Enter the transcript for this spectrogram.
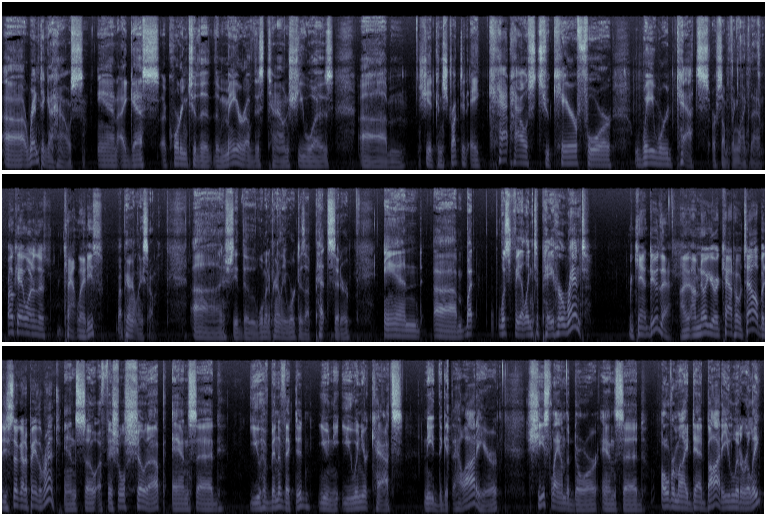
uh, renting a house, and I guess according to the the mayor of this town, she was um, she had constructed a cat house to care for wayward cats or something like that. Okay, one of the cat ladies. Apparently so. Uh, she the woman apparently worked as a pet sitter, and um, but was failing to pay her rent. We can't do that. I, I know you're a cat hotel, but you still got to pay the rent. And so officials showed up and said, "You have been evicted. You need, you and your cats need to get the hell out of here." She slammed the door and said, "Over my dead body, literally,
